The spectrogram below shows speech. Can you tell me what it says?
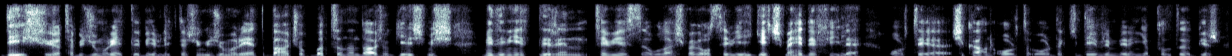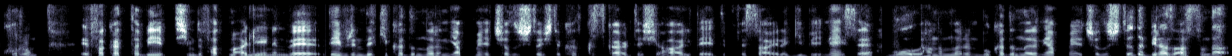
değişiyor tabii Cumhuriyet'le birlikte. Çünkü Cumhuriyet daha çok batının, daha çok gelişmiş medeniyetlerin seviyesine ulaşma ve o seviyeyi geçme hedefiyle ortaya çıkan, orta, oradaki devrimlerin yapıldığı bir kurum. E, fakat tabii şimdi Fatma Aliye'nin ve devrimdeki kadınların yapmaya çalıştığı işte kız kardeşi Halide Edip vesaire gibi neyse bu hanımların, bu kadınların yapmaya çalıştığı da biraz aslında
